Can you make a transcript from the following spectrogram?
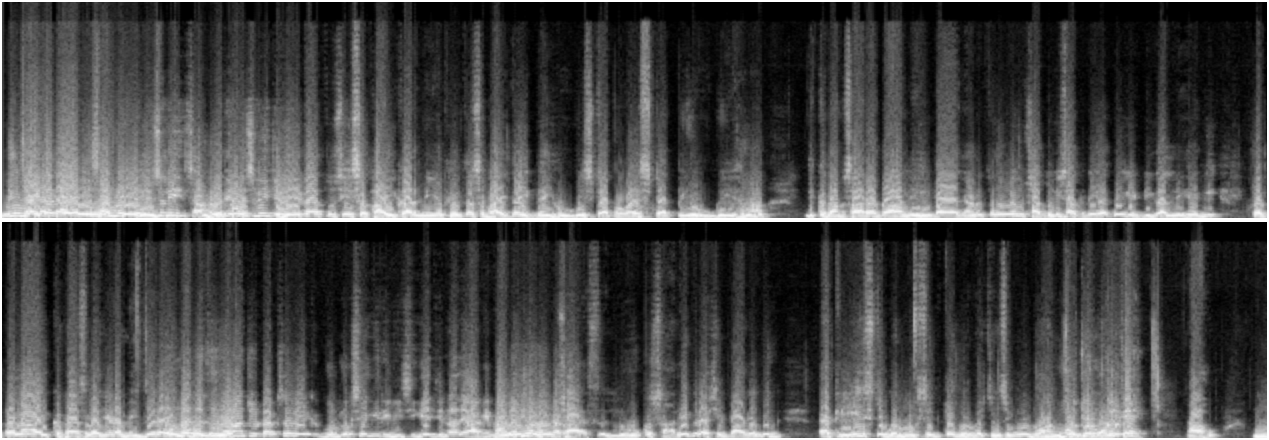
ਨਹੀਂ ਚਾਹੀਦਾ ਤਾਂ ਇਹ ਵੀ simultaneously- simultaneously ਜੇ ਜਿਹੜੇ- ਤਾਂ ਤੁਸੀਂ ਸਫ਼ਾਈ ਕਰਨੀ ਹੈ ਫਿਰ ਤਾਂ ਸਫ਼ਾਈ ਤਾਂ ਇਦਾਂ ਹੀ ਹੋਊਗੀ ਸਟੈਪ ਬਾਈ ਸਟੈਪ ਹੀ ਹੋਊਗੀ ਹਨਾ? ਇੱਕਦਮ ਸਾਰਾ ਗਾਹ ਨਹੀਂ ਪਾਇਆ ਜਾਣਾ ਤਾਂ ਉਹਨਾਂ ਨੂੰ ਸੱਦ ਵੀ ਸਕਦੇ ਆ ਕੋਈ ਏਡੀ ਗੱਲ ਨਹੀਂ ਹੈਗੀ। ਪਰ ਪਹਿਲਾਂ ਇੱਕ ਫੈਸਲਾ ਜਿਹੜਾ ਮੇਜਰ ਹੈ ਉਹਨਾਂ। ਜਥੇਦਾਰਾਂ ਚੋਂ ਡਾਕਟਰ ਸਾਹਿਬ ਇੱਕ ਗੁਰਮੁਖ ਸਿੰਘ ਹੀ ਰੀਵੀ ਸੀਗੇ ਜਿਨ੍ਹਾਂ ਨੇ ਆ ਕੇ ਪਹਿਲਾਂ ਲੋਕ ਸਾਰੇ ਪ੍ਰੈਸ਼ਰ ਪਾ ਰਹੇ ਨੇ ਐਟ ਲੀਸਟ ਗੁਰਮੁਖ ਸਿੰਘ ਤੇ ਗੁਰਬਚਨ ਸਿੰਘ ਨੂੰ ਦੋਹਾਂ ਨੂੰ ਮੁੜ ਕੇ ਸੱਦਿਆ ਮੁੱਕਰ ਜਾਣਾ ਗਏ। ਆਹੋ। ਮ-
